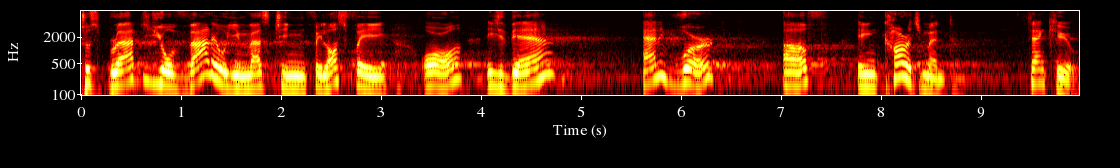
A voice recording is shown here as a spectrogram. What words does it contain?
to spread your value investing philosophy or is there any word of encouragement? Thank you.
